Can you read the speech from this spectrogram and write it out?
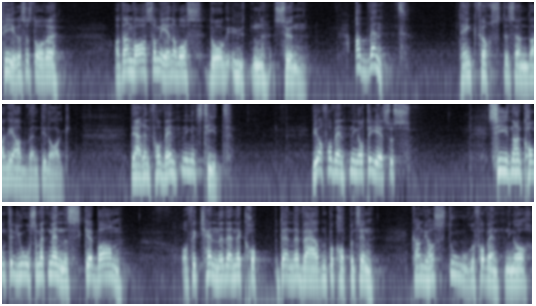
4 så står det at han var som en av oss, dog uten synd. Advent. Tenk første søndag i advent i dag. Det er en forventningens tid. Vi har forventninger til Jesus. Siden han kom til jord som et menneskebarn og fikk kjenne denne, kropp, denne verden på kroppen sin, kan vi ha store forventninger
